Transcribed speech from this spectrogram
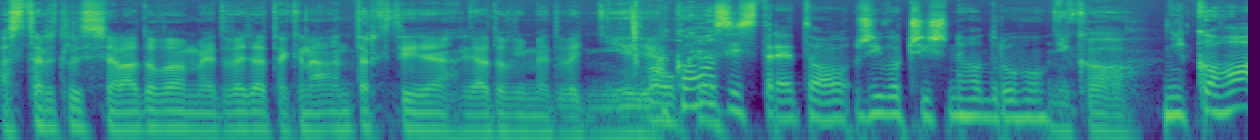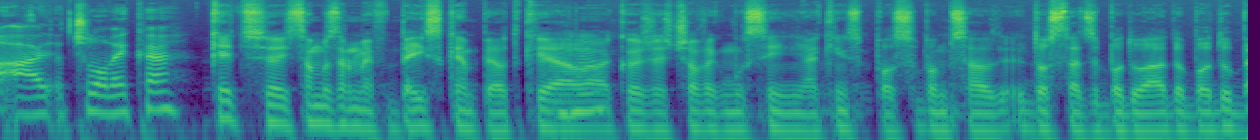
a stretli ste ľadového medveďa, tak na Antarktíde ľadový medveď nie je. A koho si stretol živočíšneho druhu? Nikoho. Nikoho a človeka? Keď samozrejme v basecampe, odkiaľ uh-huh. akože človek musí nejakým spôsobom sa dostať z bodu A do bodu B,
